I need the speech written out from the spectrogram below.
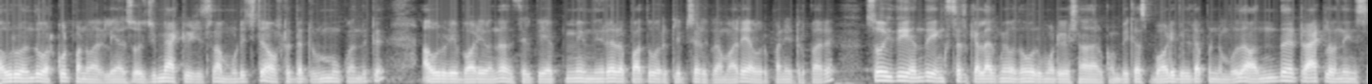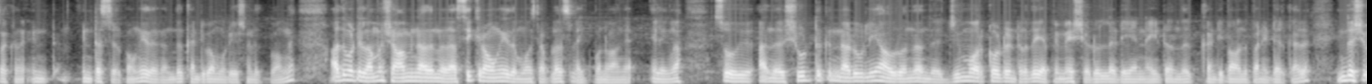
அவர் வந்து ஒர்க் அவுட் பண்ணுவார் இல்லையா? ஸோ ஜிம் ஆக்டிவிட்டீஸ்லாம் முடிச்சுட்டு ஆஃப்டர் தட் ரூமுக்கு வந்துட்டு அவருடைய பாடி வந்து அந்த செல்ஃபி எப்பவுமே மிரரை பார்த்து ஒரு கிளிப்ஸ் எடுக்கிற மாதிரி அவர் பண்ணிகிட்ருப்பார் ஸோ இது வந்து யங்ஸ்டருக்கு எல்லாருக்குமே வந்து ஒரு மோட்டிவேஷனாக தான் இருக்கும். பிகாஸ் பாடி பில்டப் பண்ணும்போது அந்த ட்ராக்கில் வந்து இன்ஸ்ட்ரக்ஷன் இன்ட்ரெஸ்ட் இருக்கவங்க இதை வந்து கண்டிப்பாக மோட்டிவேஷன் எடுத்துப்பாங்க. அது மட்டும் இல்லாமல் ஷாமிநாதன் ரசிக்கிறவங்க இதை மோஸ்ட் ஆஃப் லைக் பண்ணுவாங்க. இல்லைங்களா? ஸோ அந்த ஷூட்டுக்கு நடுவுலையும் அவர் வந்து அந்த ஜிம் ஒர்க் அவுட்ன்றது எப்பயுமே ஷெடியூலில் டே அண்ட் நைட் வந்து கண்டிப்பாக வந்து பண்ணிகிட்டே இருக்காரு. இந்த ஷூட்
